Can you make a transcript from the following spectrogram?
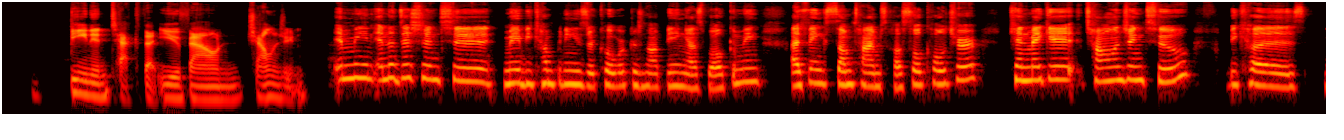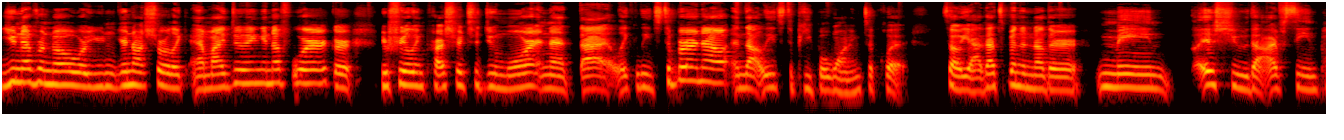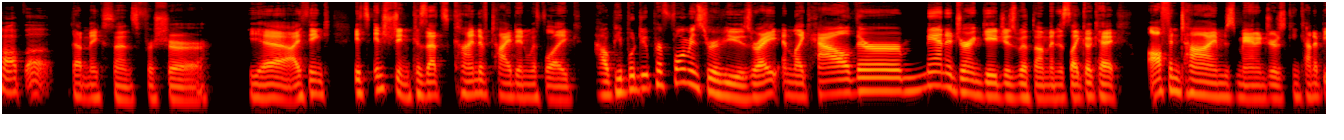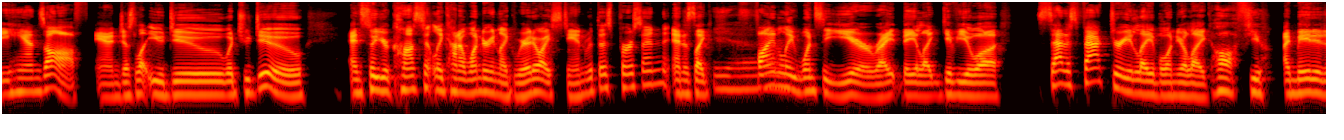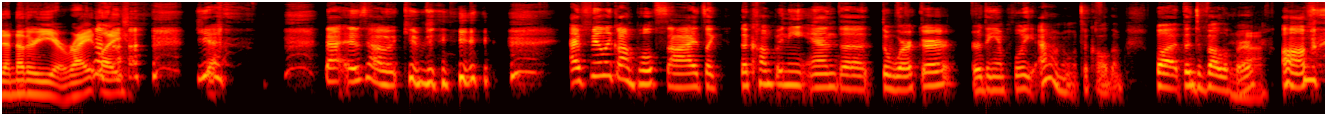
being in tech that you found challenging? I mean, in addition to maybe companies or coworkers not being as welcoming, I think sometimes hustle culture can make it challenging too because you never know or you, you're not sure like am i doing enough work or you're feeling pressure to do more and that that like leads to burnout and that leads to people wanting to quit so yeah that's been another main issue that i've seen pop up That makes sense for sure. Yeah, I think it's interesting because that's kind of tied in with like how people do performance reviews, right? And like how their manager engages with them. And it's like, okay, oftentimes managers can kind of be hands off and just let you do what you do. And so you're constantly kind of wondering, like, where do I stand with this person? And it's like, yeah finally, once a year, right? They like give you a satisfactory label and you're like, oh, phew, I made it another year, right? Like, yeah, that is how it can be. I feel like on both sides, like the company and the the worker or the employee, I don't know what to call them, but the developer. Um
